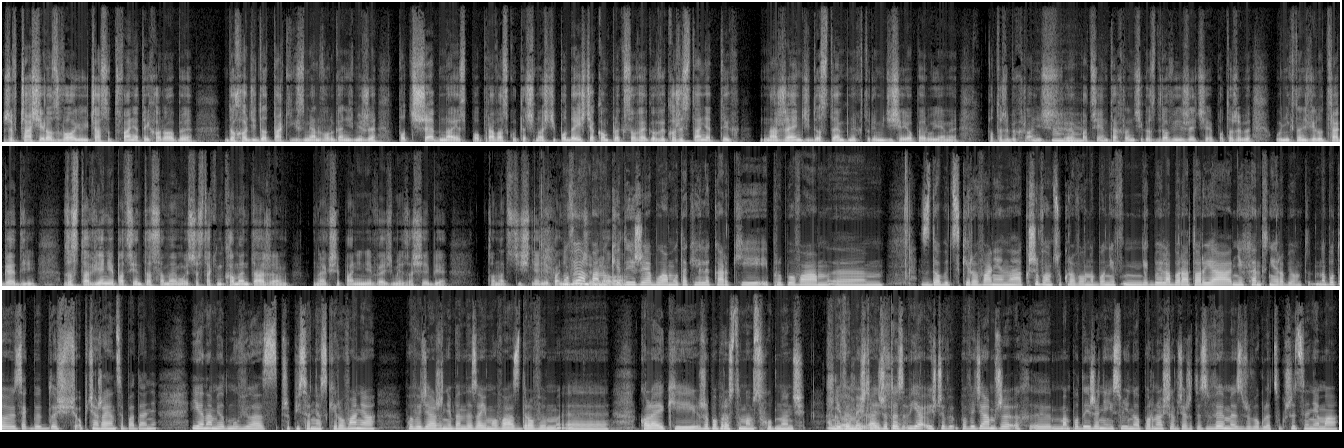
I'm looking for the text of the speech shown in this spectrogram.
że w czasie rozwoju i czasu trwania tej choroby dochodzi do takich zmian w organizmie, że potrzebna jest poprawa skuteczności podejścia kompleksowego, wykorzystania tych narzędzi dostępnych, którymi dzisiaj operujemy, po to, żeby chronić e, pacjenta, chronić jego zdrowie i życie, po to, żeby uniknąć wielu tragedii. Zostawienie pacjenta samemu, jeszcze z takim komentarzem, no jak się pani nie weźmie za siebie, to nadciśnienie pani Mówiłam panu miała. kiedyś, że ja byłam u takiej lekarki i próbowałam ym, zdobyć skierowanie na krzywą cukrową, no bo nie, jakby laboratoria niechętnie robią, no bo to jest jakby dość obciążające badanie. I ona mi odmówiła z przepisania skierowania. Powiedziała, że nie będę zajmowała zdrowym y, kolejki, że po prostu mam schudnąć, a nie wymyślać, że to jest, ja jeszcze powiedziałam, że y, mam podejrzenie insulinooporności, myślałam, że to jest wymysł, że w ogóle cukrzycy nie ma,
